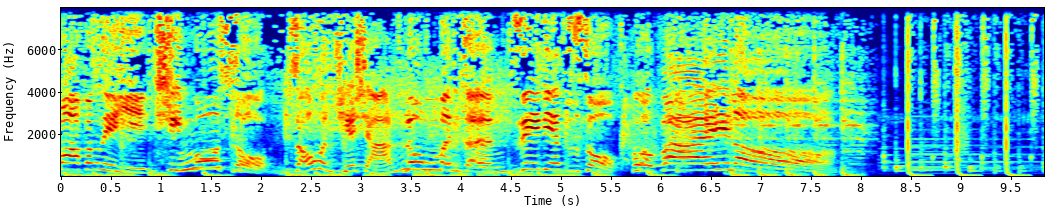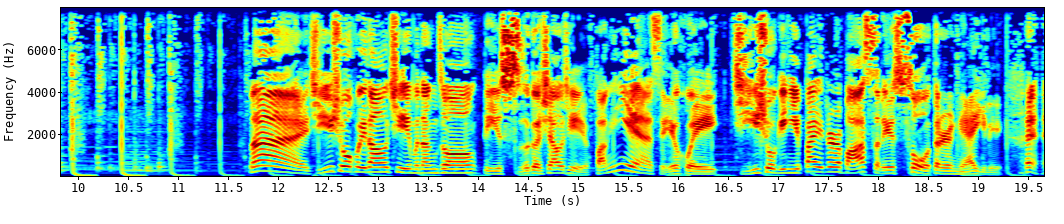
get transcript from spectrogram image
八方热议听我说。朝闻天下龙门阵，热点直说不摆了。来，继续回到节目当中，第四个小节，方言社会，继续给你摆点儿巴适的，说点儿安逸的。哎，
